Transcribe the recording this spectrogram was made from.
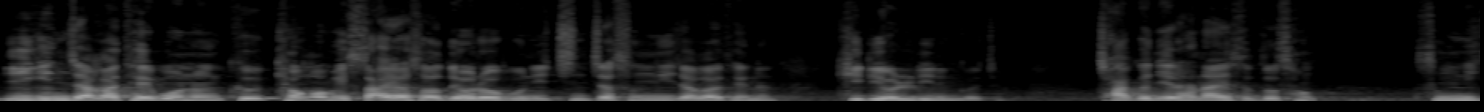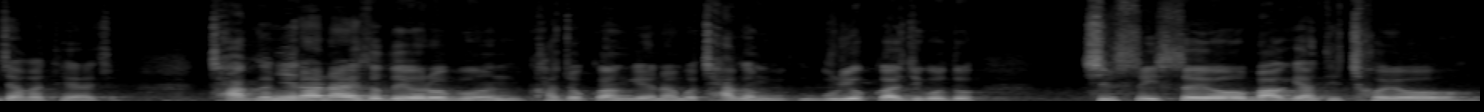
이긴 자가 돼보는 그 경험이 쌓여서 여러분이 진짜 승리자가 되는 길이 열리는 거죠. 작은 일 하나에서도 성, 승리자가 돼야죠. 작은 일 하나에서도 여러분 가족관계나 뭐 작은 무력 가지고도 질 수 있어요. 마귀한테 져요.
